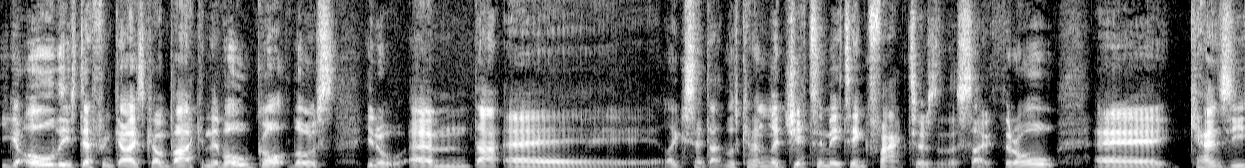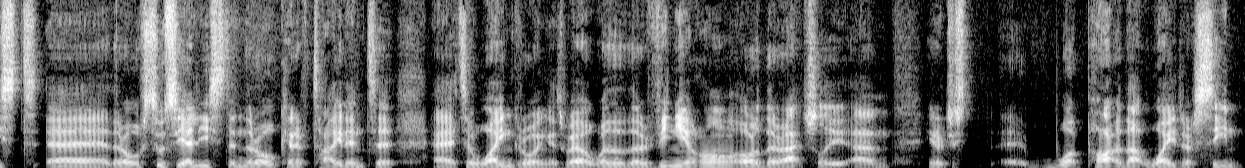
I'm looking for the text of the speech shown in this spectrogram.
you get all these different guys come back and they've all got those, you know, um, that, uh, like I said, that those kind of legitimating factors of the South. They're all uh, Quinziste, uh, they're all socialist, and they're all kind of tied into uh, to wine growing as well, whether they're vigneron or they're actually, um, you know, just what part of that wider scene.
